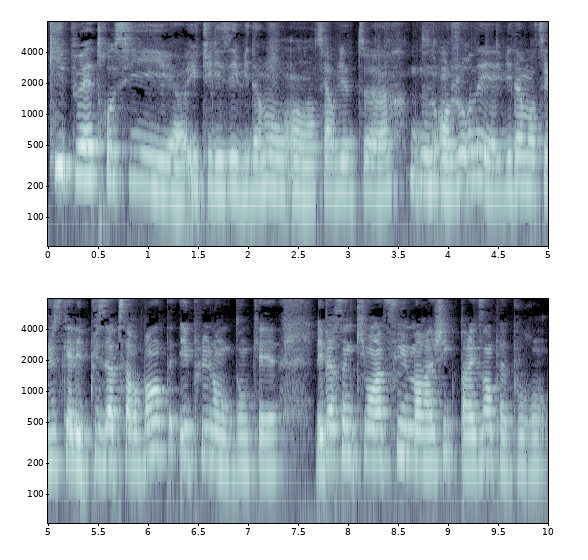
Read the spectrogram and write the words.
qui peut être aussi euh, utilisée évidemment en serviette euh, en journée, évidemment. C'est juste qu'elle est plus absorbante et plus longue. Donc les personnes qui ont un flux hémorragique par exemple, elles pourront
